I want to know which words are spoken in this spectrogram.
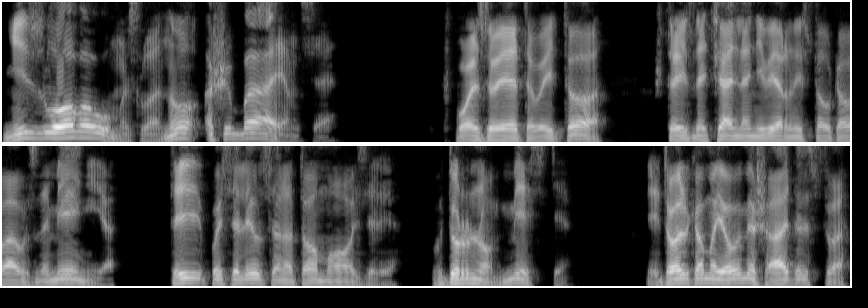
Не злого умысла, но ошибаемся. В пользу этого и то, что изначально неверно истолковав знамения, ты поселился на том озере, в дурном месте. И только мое вмешательство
